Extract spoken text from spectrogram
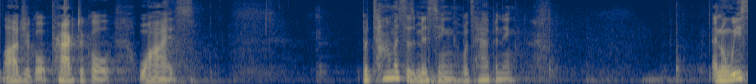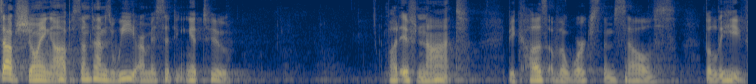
logical, practical, wise. But Thomas is missing what's happening. And when we stop showing up, sometimes we are missing it too. But if not, because of the works themselves, believe.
